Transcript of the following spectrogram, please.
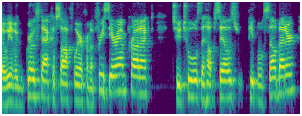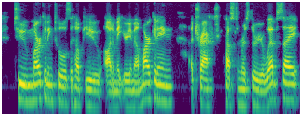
So we have a growth stack of software from a free CRM product to tools that help sales people sell better to marketing tools that help you automate your email marketing, attract customers through your website.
